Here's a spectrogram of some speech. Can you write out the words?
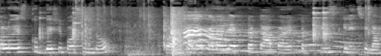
অলওয়েজ খুব বেশি পছন্দ। তো আমি সাদা কালারের একটা কাপ আর একটা পিস কিনেছিলাম।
